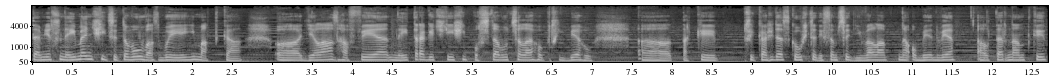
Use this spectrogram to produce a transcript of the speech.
téměř nejmenší citovou vazbu je její matka. Eh, dělá z Hafie nejtragičtější postavu celého příběhu. Eh, taky při každé zkoušce, když jsem se dívala na obě dvě alternantky,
